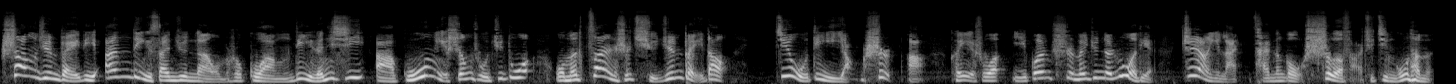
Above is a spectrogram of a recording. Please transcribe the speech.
上郡、北地、安地三郡呢？我们说广地人稀啊，谷米牲畜居多，我们暂时取军北道。就地养士啊，可以说以观赤眉军的弱点，这样一来才能够设法去进攻他们。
